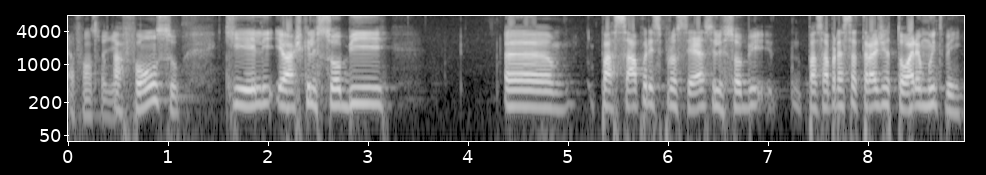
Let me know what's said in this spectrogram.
Afonso. Afonso, que ele, eu acho que ele soube ahn, passar por esse processo, ele soube passar por essa trajetória muito bem.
